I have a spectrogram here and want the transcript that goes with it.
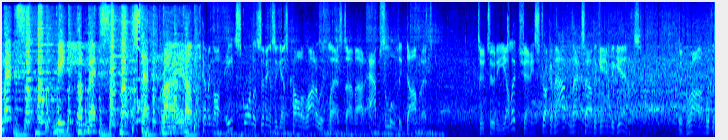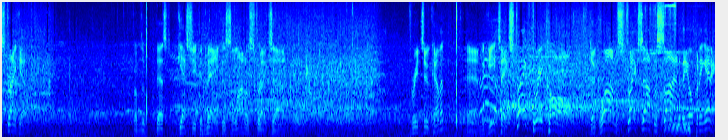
Mets. Meet the Mets. Step right up. Coming off eight scoreless innings against Colorado his last time out. Absolutely dominant. 2-2 to Yelich, and he struck him out, and that's how the game begins. DeGrom with the strikeout. From the best guess you can make as Solano strikes out. 3-2 coming. And McGehee takes strike three call. DeGrom strikes out the side of the opening inning.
